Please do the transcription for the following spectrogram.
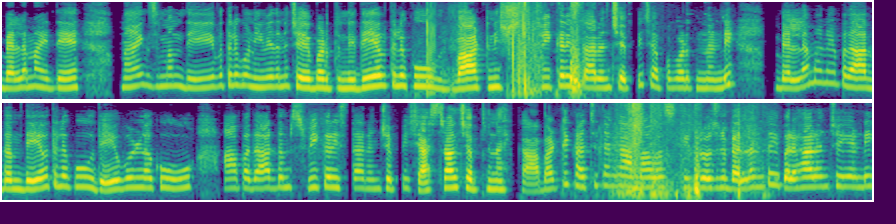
బెల్లం అయితే మ్యాక్సిమం దేవతలకు నివేదన చేయబడుతుంది. దేవతలకు వాటిని స్వీకరిస్తారని చెప్పి చెప్పబడుతుందండి. బెల్లం అనే పదార్థం దేవతలకు దేవుళ్ళకు ఆ పదార్థం స్వీకరిస్తారని చెప్పి శాస్త్రాలు చెప్తున్నాయి. కాబట్టి ఖచ్చితంగా అమావాస్య తిథి రోజున బెల్లంతో ఈ పరిహారం చేయండి.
